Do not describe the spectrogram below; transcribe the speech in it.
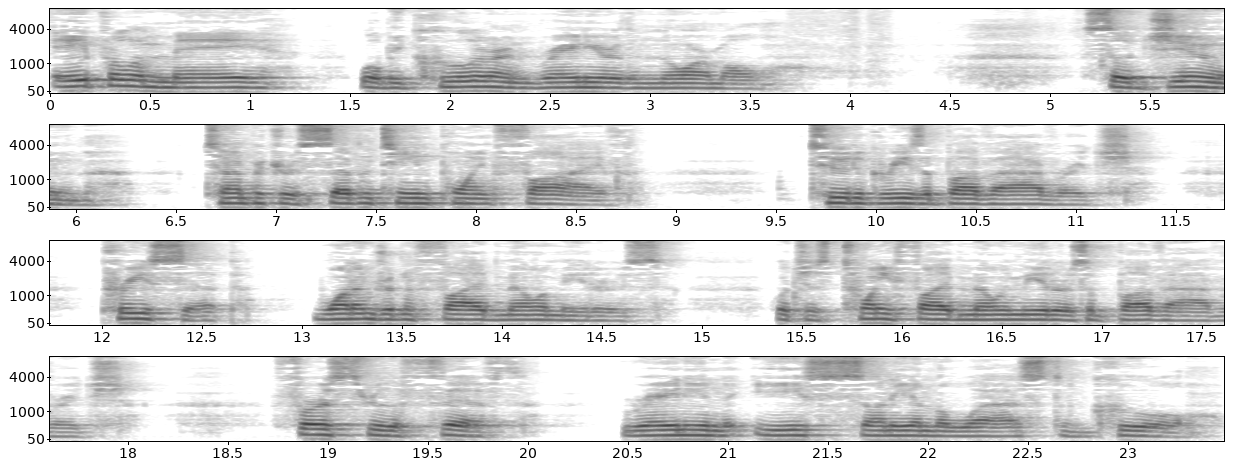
April and May will be cooler and rainier than normal. So June, temperature 17.5, 2 degrees above average. Precip, 105 millimeters, which is 25 millimeters above average. First through the 5th, rainy in the east, sunny in the west, and cool.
